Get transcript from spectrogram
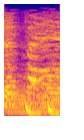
Mississippi.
